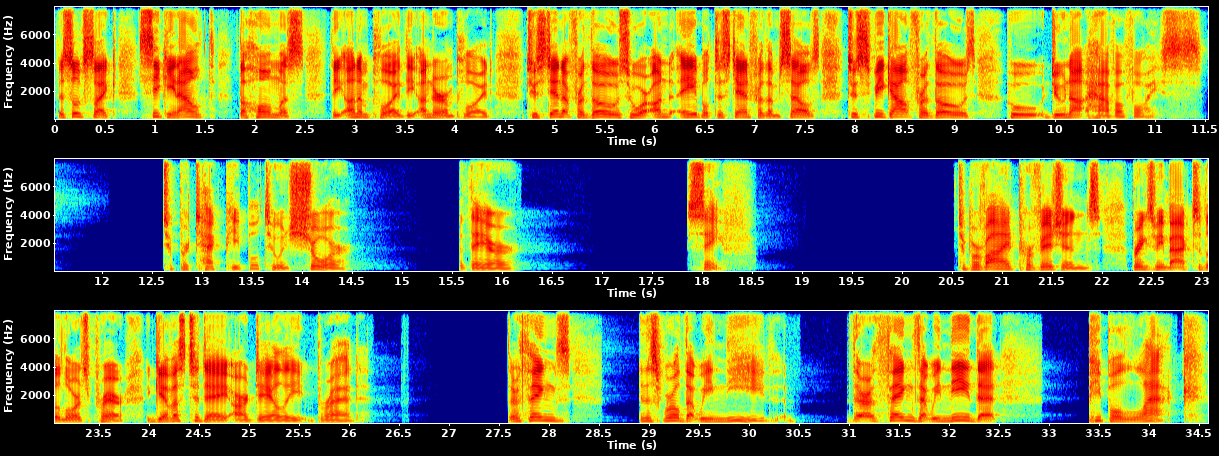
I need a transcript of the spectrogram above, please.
This looks like seeking out the homeless, the unemployed, the underemployed, to stand up for those who are unable to stand for themselves, to speak out for those who do not have a voice. to protect people, to ensure that they are safe. To provide provisions brings me back to the Lord's Prayer Give us today our daily bread. There are things in this world that we need. There are things that we need that people lack.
